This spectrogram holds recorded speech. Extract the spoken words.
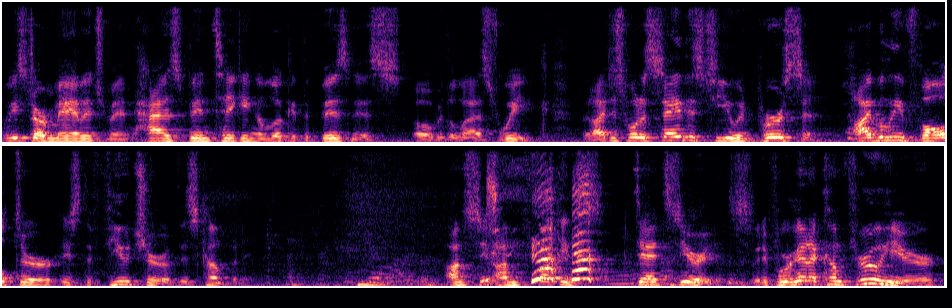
Waystar Management has been taking a look at the business over the last week, but I just want to say this to you in person. I believe Vaulter is the future of this company. I'm se- I'm fucking dead serious. But if we're gonna come through here,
